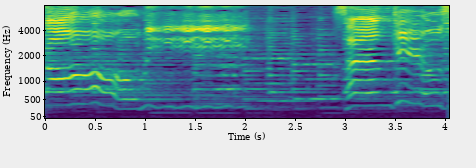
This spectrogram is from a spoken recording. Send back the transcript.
到年仍旧是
